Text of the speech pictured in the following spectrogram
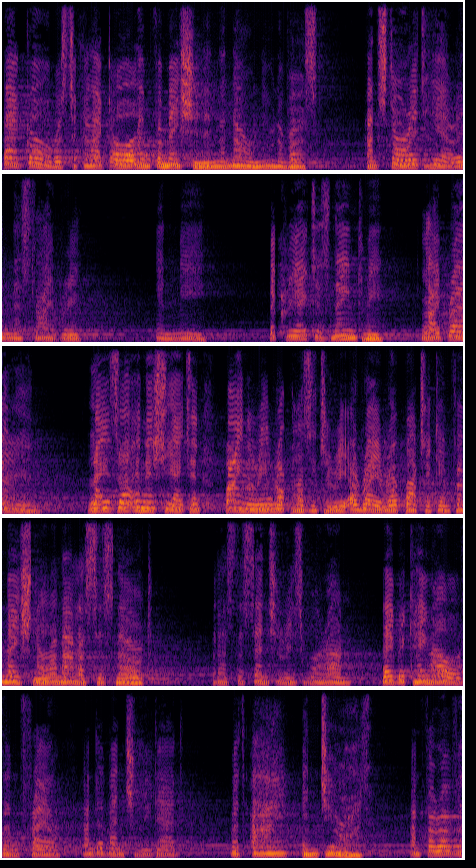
their goal was to collect all information in the known universe and store it here in this library. In me. The creators named me Librarian. Laser initiated binary repository array robotic informational analysis node. But as the centuries wore on, they became old and frail and eventually dead. But I endured. And for over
